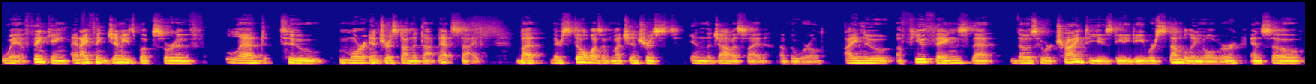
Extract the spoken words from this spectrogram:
way of thinking. And I think Jimmy's book sort of led to more interest on the .NET side but there still wasn't much interest in the Java side of the world. I knew a few things that those who were trying to use DDD were stumbling over. And so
